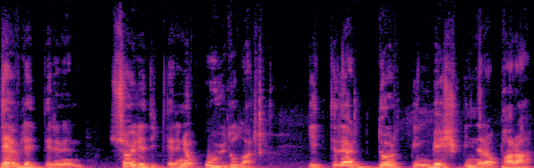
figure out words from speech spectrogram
devletlerinin söylediklerine uydular. Gittiler 4 bin 5 bin lira para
